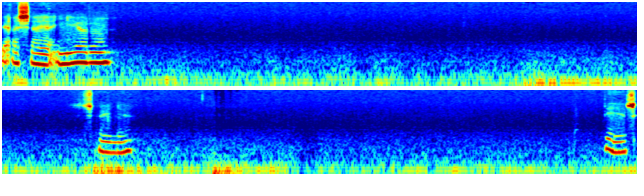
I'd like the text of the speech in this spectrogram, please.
Ve aşağıya iniyorum. Şöyle. Bir.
